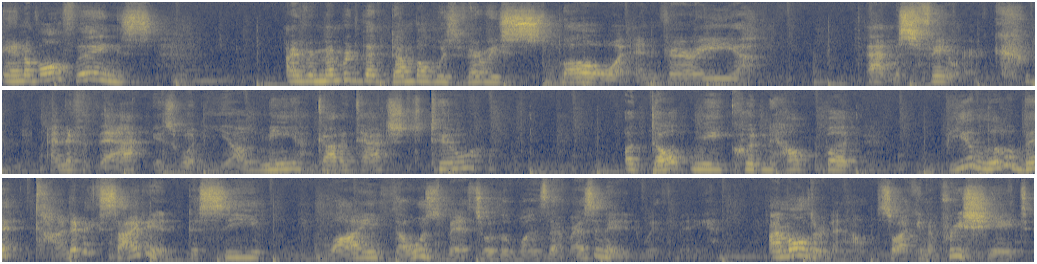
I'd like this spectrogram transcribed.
And of all things, I remembered that Dumbo was very slow and very atmospheric. And if that is what young me got attached to, adult me couldn't help but be a little bit kind of excited to see why those bits were the ones that resonated with me. I'm older now, so I can appreciate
